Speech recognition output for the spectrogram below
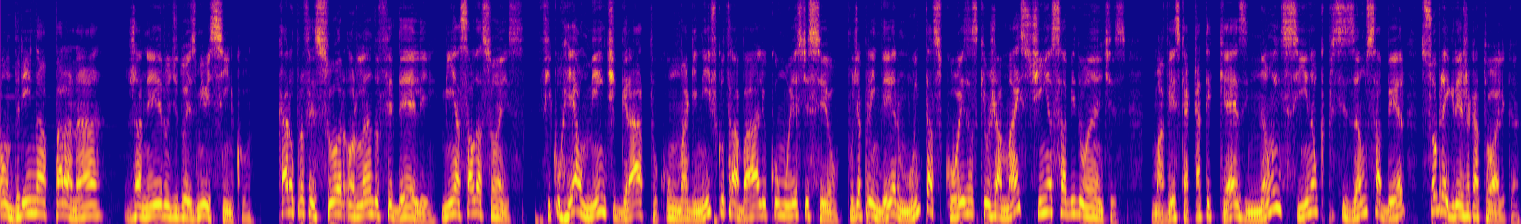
Londrina, Paraná, janeiro de 2005. Caro professor Orlando Fedeli, minhas saudações. Fico realmente grato com um magnífico trabalho como este seu. Pude aprender muitas coisas que eu jamais tinha sabido antes, uma vez que a catequese não ensina o que precisamos saber sobre a Igreja Católica.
